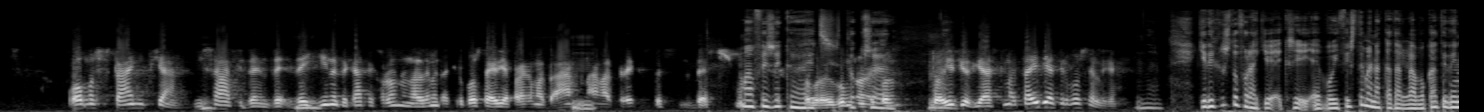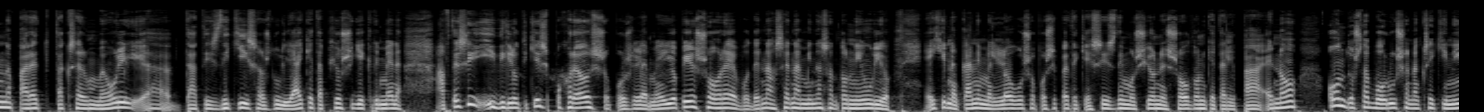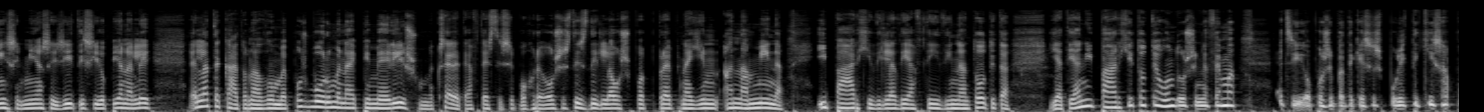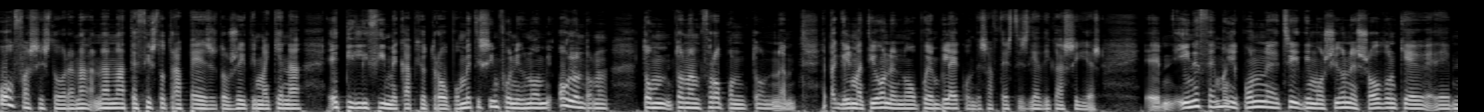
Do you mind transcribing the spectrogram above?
Όμως φτάνει πια. Μισάφι. Δεν, δεν, δεν γίνεται κάθε χρόνο να λέμε τα ακριβώς τα ίδια πράγματα. Αν mm. ανατρέξετε στις συνδέσεις μου. Μα φυσικά έτσι, το ξέρω το ναι. ίδιο διάστημα, τα ίδια ακριβώς έλεγα. Ναι. Κύριε Χριστοφοράκη, ε, βοηθήστε με να καταλάβω κάτι, δεν είναι απαραίτητο, τα ξέρουμε όλοι, ε, τα της δικής σας δουλειά και τα πιο συγκεκριμένα. Αυτές οι δηλωτικές υποχρεώσεις, όπως λέμε, οι οποίες σωρεύονται, να σε ένα μήνα σαν τον Ιούλιο, έχει να κάνει με λόγους, όπως είπατε και εσείς, δημοσίων εσόδων κτλ. Ενώ όντως θα μπορούσε να ξεκινήσει μια συζήτηση η οποία να λέει, ελάτε κάτω να δούμε πώς μπορούμε να επιμερίσουμε, ξέρετε, αυτές τις υποχρεώσεις, τις δηλώσεις που πρέπει να γίνουν ανά μήνα. Υπάρχει δηλαδή αυτή η δυνατότητα γιατί αν υπάρχει, τότε όντως είναι θέμα, έτσι όπως είπατε και εσείς, πολιτικής απόφασης τώρα να, να ανατεθεί στο τραπέζι το ζήτημα και να επιληθεί με κάποιο τρόπο, με τη σύμφωνη γνώμη όλων των, των, των ανθρώπων, των ε, επαγγελματιών εννοώ που εμπλέκονται σε αυτές τις διαδικασίες. Ε, είναι θέμα λοιπόν έτσι, δημοσίων εσόδων και ε,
